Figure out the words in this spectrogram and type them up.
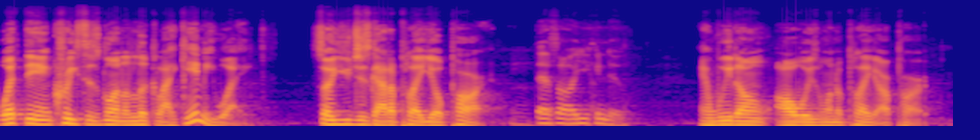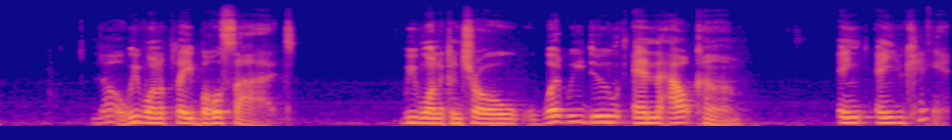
what the increase is going to look like anyway. So you just got to play your part. That's all you can do. And we don't always want to play our part. No, we want to play both sides. We want to control what we do and the outcome. And and you can't.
